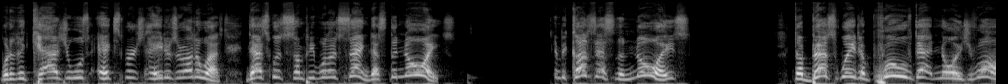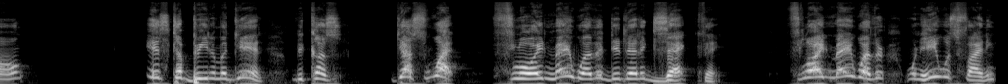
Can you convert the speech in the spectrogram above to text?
Whether the casuals, experts, haters, or otherwise. That's what some people are saying. That's the noise. And because that's the noise, the best way to prove that noise wrong is to beat him again. Because guess what? Floyd Mayweather did that exact thing. Floyd Mayweather, when he was fighting,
